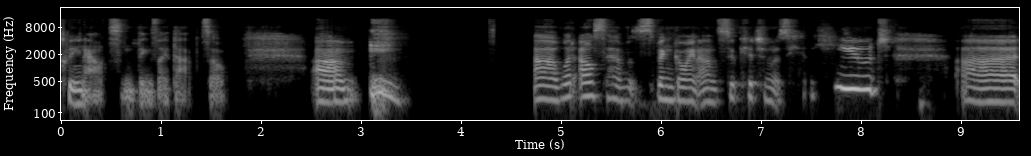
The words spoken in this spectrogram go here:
clean outs and things like that. So um Uh, what else has been going on? Soup Kitchen was huge. Uh,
